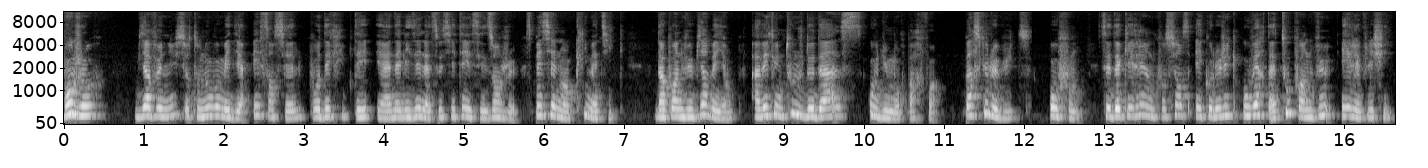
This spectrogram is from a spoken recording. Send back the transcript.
Bonjour, bienvenue sur ton nouveau média essentiel pour décrypter et analyser la société et ses enjeux, spécialement climatiques, d'un point de vue bienveillant, avec une touche d'audace ou d'humour parfois. Parce que le but, au fond, c'est d'acquérir une conscience écologique ouverte à tout point de vue et réfléchie,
